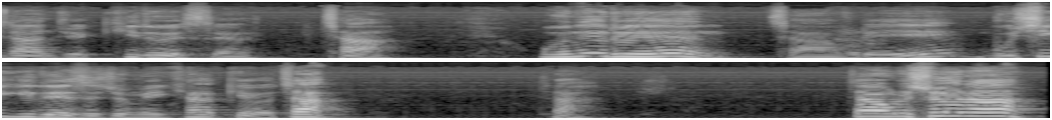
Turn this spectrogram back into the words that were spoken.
지난주에 기도했어요. 자, 오늘은 자, 우리 무시기도에서 좀 얘기 할게요. 자. 자. 자, 우리 소연아.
